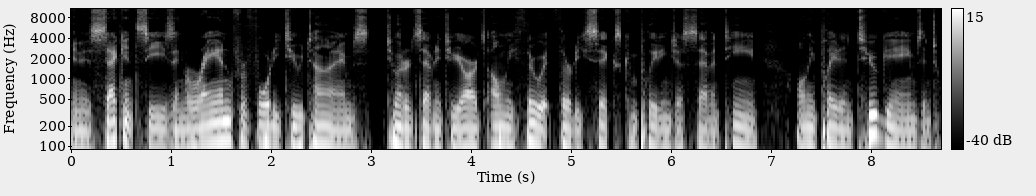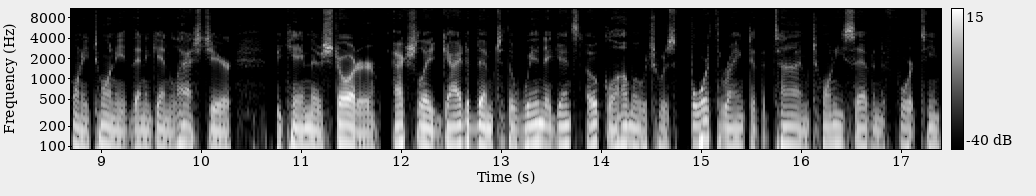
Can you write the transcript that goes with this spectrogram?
In his second season, ran for 42 times, 272 yards, only threw it 36, completing just 17 only played in two games in 2020, then again last year became their starter, actually guided them to the win against Oklahoma, which was fourth ranked at the time, 27 to 14.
